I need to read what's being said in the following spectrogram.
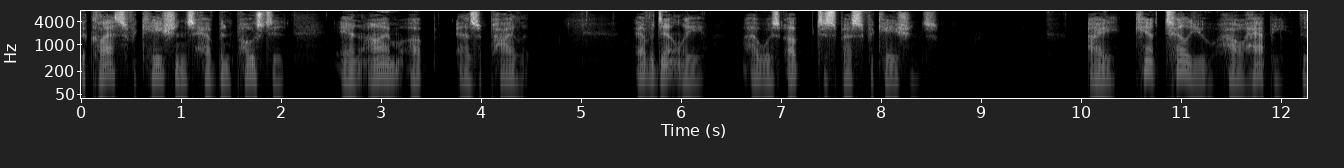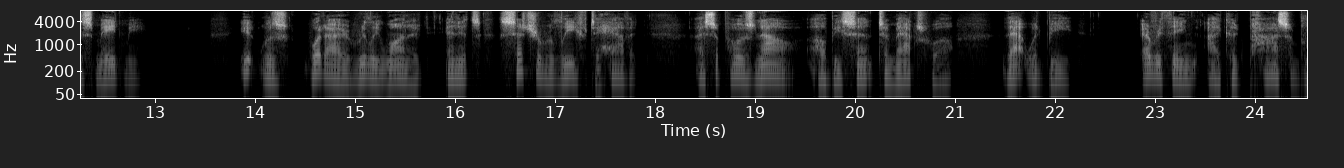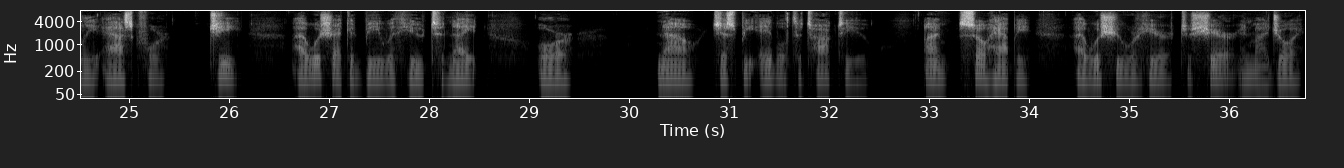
The classifications have been posted, and I'm up as a pilot. Evidently, I was up to specifications. I can't tell you how happy this made me. It was what I really wanted, and it's such a relief to have it. I suppose now I'll be sent to Maxwell. That would be everything I could possibly ask for. Gee, I wish I could be with you tonight or now just be able to talk to you. I'm so happy. I wish you were here to share in my joy.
